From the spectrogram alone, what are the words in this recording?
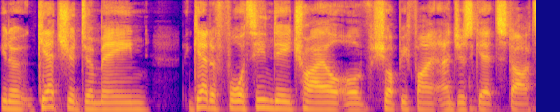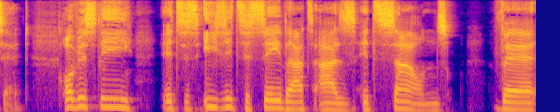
you know, get your domain, get a 14 day trial of Shopify and just get started. Obviously, it's as easy to say that as it sounds. There are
